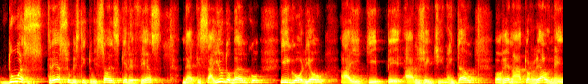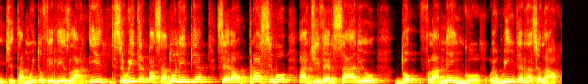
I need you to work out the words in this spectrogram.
duas, três substituições que ele fez, né, que saiu do banco e goleou a equipe argentina. Então, o Renato realmente está muito feliz lá. E se o Inter passar do Olímpia, será o próximo adversário do Flamengo, o Internacional.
